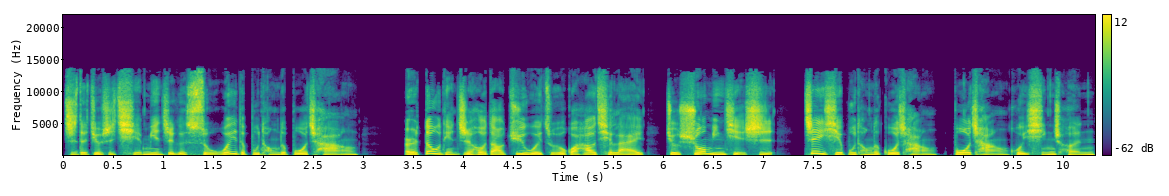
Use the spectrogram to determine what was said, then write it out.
指的就是前面这个所谓的不同的波长。而逗点之后到句尾左右挂号起来，就说明解释这些不同的波长，波长会形成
